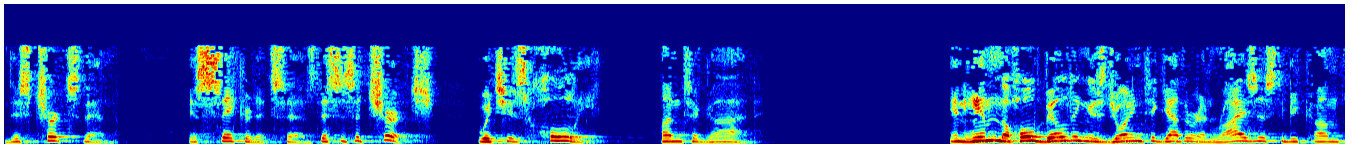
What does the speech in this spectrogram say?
This church, then, is sacred, it says. This is a church which is holy unto God. In him the whole building is joined together and rises to become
